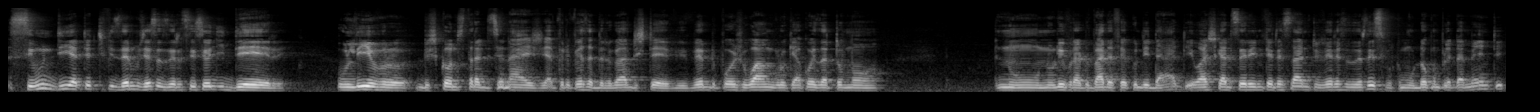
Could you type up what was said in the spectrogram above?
se um dia até fizermos esse exercício de ler o livro dos contos tradicionais, A Peripécia do Delegado Esteve, ver depois o ângulo que a coisa tomou no, no livro A da Fecundidade, eu acho que há de ser interessante ver esse exercício, porque mudou completamente,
